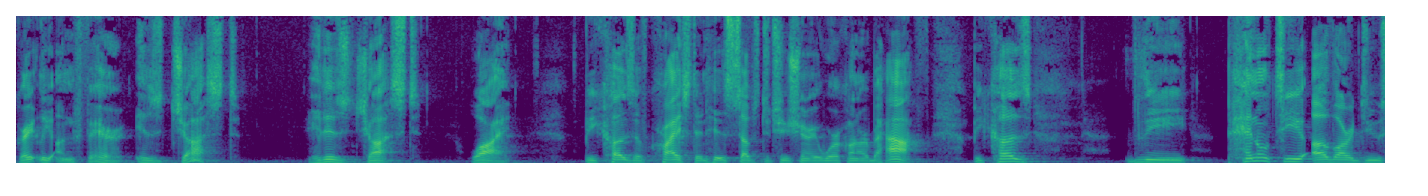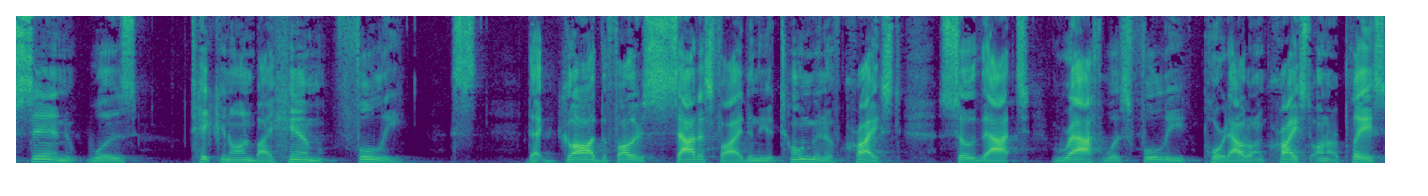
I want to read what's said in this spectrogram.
greatly unfair, is just. It is just. Why? Because of Christ and his substitutionary work on our behalf. Because the penalty of our due sin was taken on by him fully. That God the Father is satisfied in the atonement of Christ so that wrath was fully poured out on Christ on our place,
